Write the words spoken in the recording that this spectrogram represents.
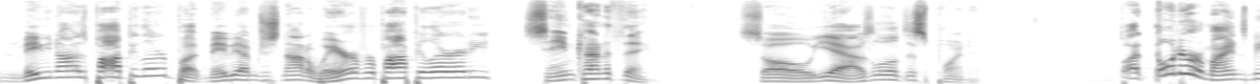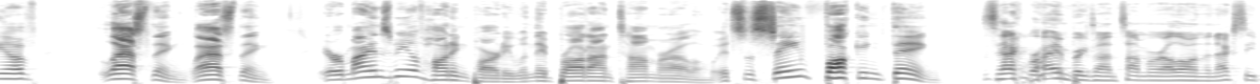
maybe not as popular, but maybe I'm just not aware of her popularity. Same kind of thing. So yeah, I was a little disappointed. But you know what it reminds me of? Last thing, last thing. It reminds me of Hunting Party when they brought on Tom Morello. It's the same fucking thing. Zach Bryan brings on Tom Morello on the next EP.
